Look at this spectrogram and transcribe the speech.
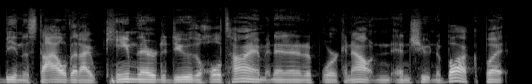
being the style that I came there to do the whole time and then ended up working out and, and shooting a buck. But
